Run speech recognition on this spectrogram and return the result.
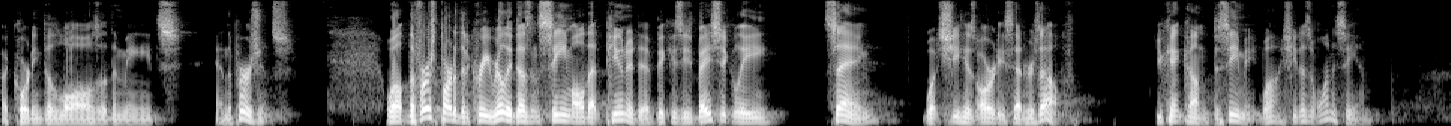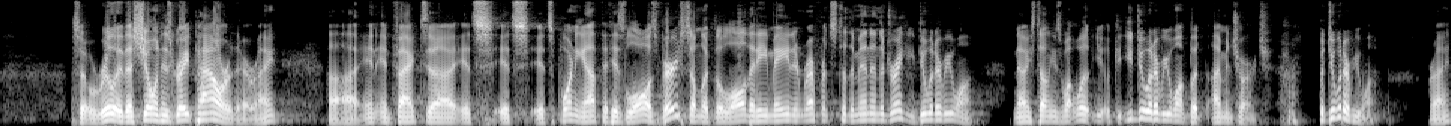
according to the laws of the Medes and the Persians. Well, the first part of the decree really doesn't seem all that punitive because he's basically saying what she has already said herself. You can't come to see me. Well, she doesn't want to see him. So, really, that's showing his great power there, right? Uh, and in fact, uh, it's, it's, it's pointing out that his law is very similar to the law that he made in reference to the men and the drinking. Do whatever you want. Now he's telling his wife, well, you, you do whatever you want, but I'm in charge. but do whatever you want, right?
